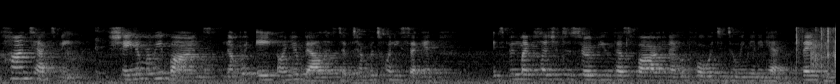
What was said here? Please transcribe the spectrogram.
Contact me, Shana Marie Barnes, number eight on your ballot, September 22nd. It's been my pleasure to serve you thus far, and I look forward to doing it again. Thank you.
